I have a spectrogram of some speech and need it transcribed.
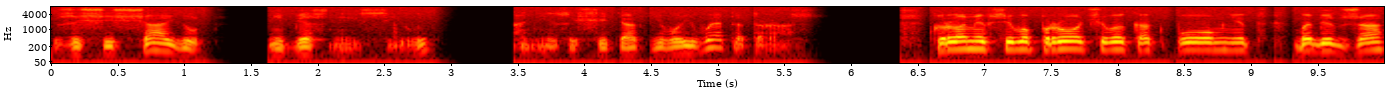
защищают небесные силы, они защитят его и в этот раз. Кроме всего прочего, как помнит Бабиджа,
